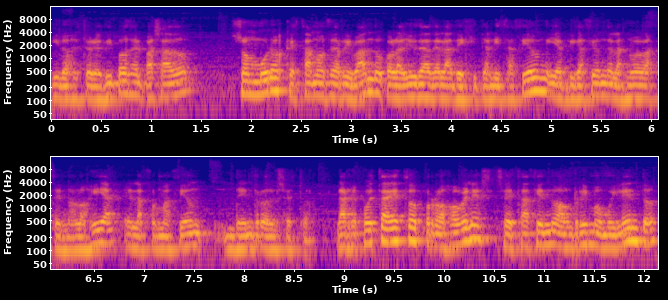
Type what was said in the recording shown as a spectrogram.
y los estereotipos del pasado son muros que estamos derribando con la ayuda de la digitalización y aplicación de las nuevas tecnologías en la formación dentro del sector. La respuesta a esto por los jóvenes se está haciendo a un ritmo muy lento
